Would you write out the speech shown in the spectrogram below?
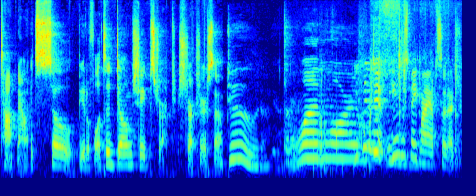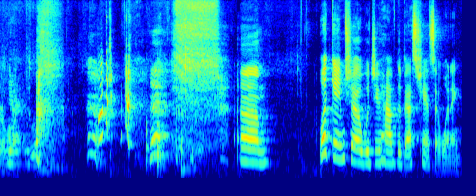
top now. It's so beautiful. It's a dome-shaped struct- structure. So Dude. One more. you can do. You can just make my episode extra long. um, what game show would you have the best chance at winning?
